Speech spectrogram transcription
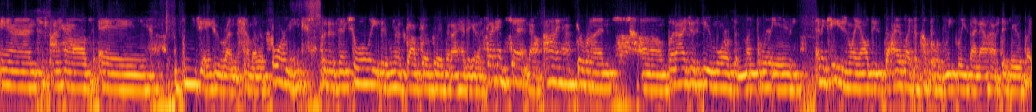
and I have a DJ who runs some of it for me. But eventually, the business got so good that I had to get a second set. Now I have to run, um, but I just do more of the monthlies, and occasionally I'll do. I have like a couple of weeklies I now have to do, but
